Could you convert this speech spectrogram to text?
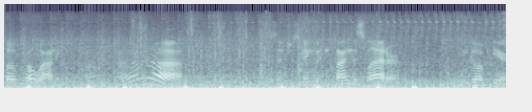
cloak. Oh wow. neat. Ah, this is interesting. We can climb this ladder and go up here.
